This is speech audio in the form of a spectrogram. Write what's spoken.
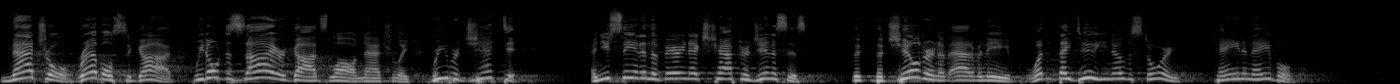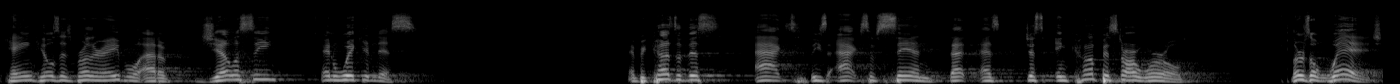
natural rebels to God. We don't desire God's law naturally, we reject it. And you see it in the very next chapter of Genesis. The, the children of Adam and Eve, what did they do? You know the story Cain and Abel. Cain kills his brother Abel out of jealousy and wickedness. And because of this act, these acts of sin that has just encompassed our world, there's a wedge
